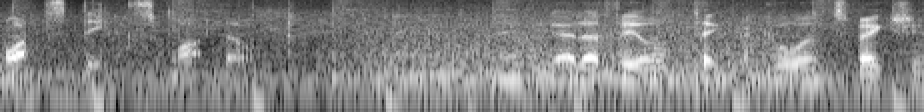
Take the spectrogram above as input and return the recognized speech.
what sticks, what don't. And we got a failed technical inspection.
